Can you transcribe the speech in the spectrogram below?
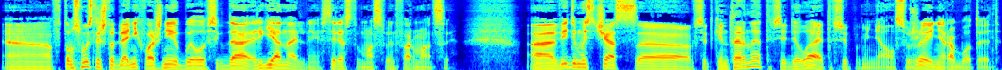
А, в том смысле, что для них важнее было всегда региональные средства массовой информации. А, видимо, сейчас э, все-таки интернет и все дела, это все поменялось уже и не работает.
